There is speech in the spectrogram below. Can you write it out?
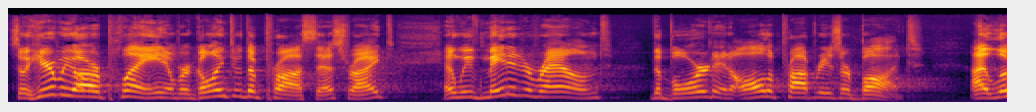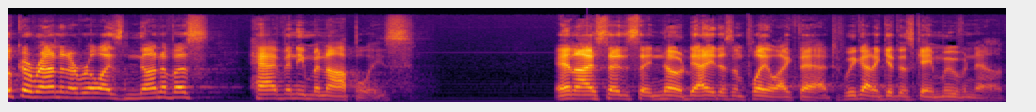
so here we are playing and we're going through the process, right? And we've made it around the board and all the properties are bought. I look around and I realize none of us have any monopolies. And I said to say, no, daddy doesn't play like that. We got to get this game moving now.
